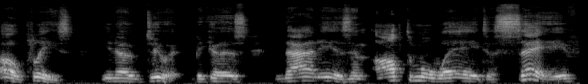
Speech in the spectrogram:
oh, please, you know, do it because that is an optimal way to save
